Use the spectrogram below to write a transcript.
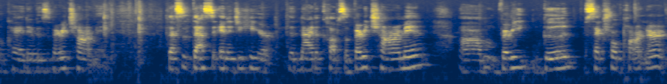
Okay, it is very charming. That's that's the energy here. The Knight of Cups are very charming, um, very good sexual partner.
